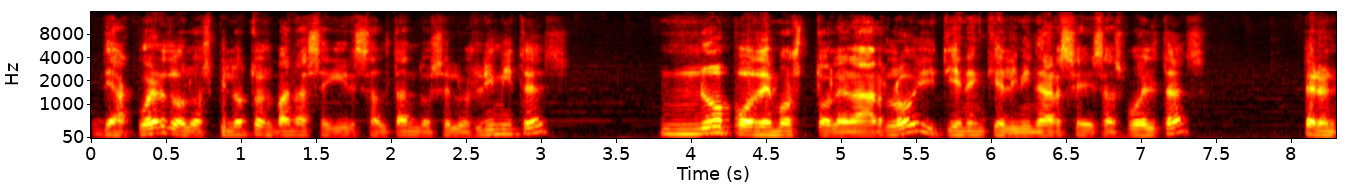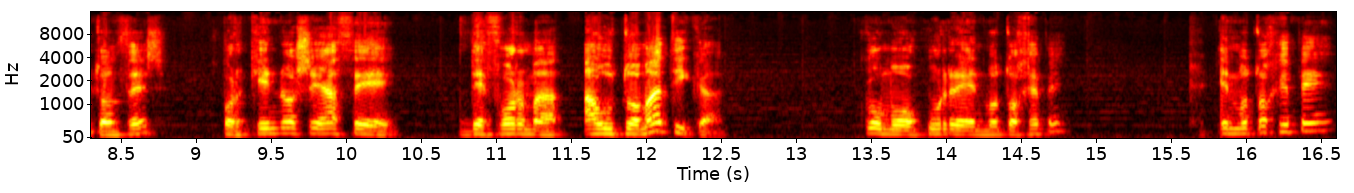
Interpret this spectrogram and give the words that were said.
de acuerdo, los pilotos van a seguir saltándose los límites, no podemos tolerarlo y tienen que eliminarse esas vueltas. Pero entonces, ¿por qué no se hace de forma automática como ocurre en MotoGP? En MotoGP,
